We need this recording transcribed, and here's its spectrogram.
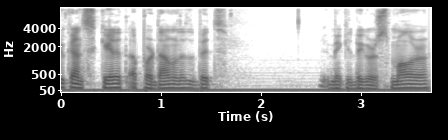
you can scale it up or down a little bit. make it bigger or smaller.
